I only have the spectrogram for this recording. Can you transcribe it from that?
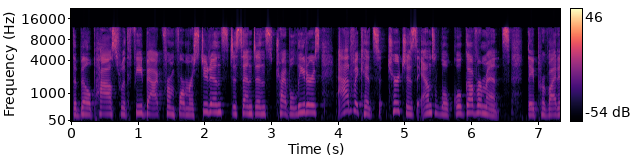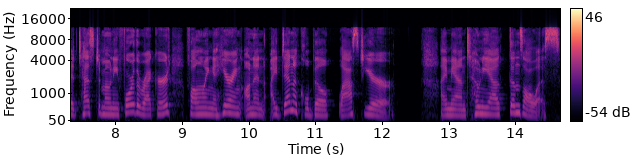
The bill passed with feedback from former students, descendants, tribal leaders, advocates, churches, and local governments. They provided testimony for the record following a hearing on an identical bill last year. I'm Antonia Gonzalez.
